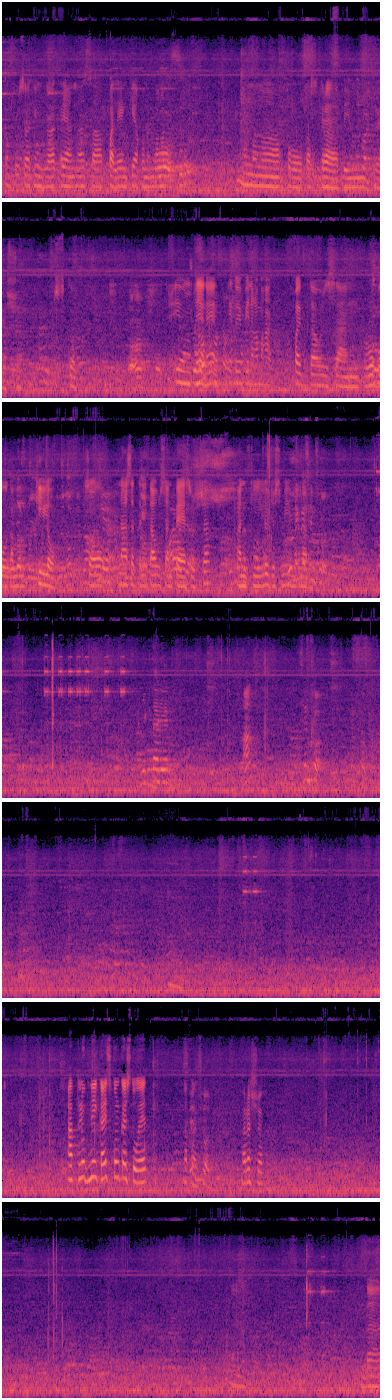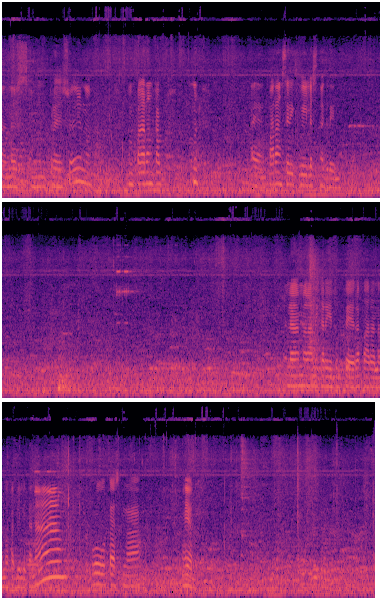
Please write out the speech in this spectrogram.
welcome po sa ating vlog. Ayan, nasa palengke ako ng mga ng mga prutas. Grabe yung mga presyo. Diyos ko. Yung, ayan, ayan. Ito yung pinakamahal. 5,000 rubo ang kilo. So, nasa 3,000 pesos siya. Ang kilo. Diyos me, magmar. Ano yung Ha? Senko. А клубний кай сколько стоит? Какой? 700. Хорошо. Ayan. Balas ang presyo. Ayun o. Ang parang kap... Ayan, parang sirikwilas na green. Wala, marami ka rin itong pera para lang makabili ka ng prutas na ngayon.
